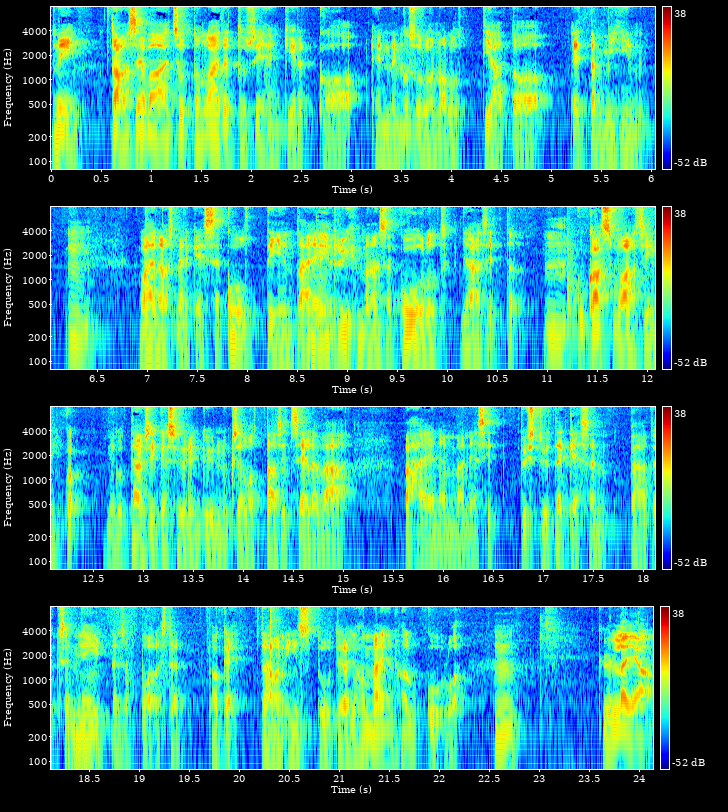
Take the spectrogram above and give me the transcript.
niin, tämä on se vaan, että sut on laitettu siihen kirkkoon ennen kuin mm. sulla on ollut tietoa, että mihin Mm. lainausmerkeissä kulttiin tai Niin. niin. ryhmään sä kuulut. Ja sitten Mm. kun kasvaa siinä niin kuin täysikäisyyden kynnyksellä, ottaa sitten selvää vähän enemmän ja sitten pystyy tekemään sen päätöksen niin. Niin. Itsensä puolesta, että okei, tämä on instituutio, johon mä en halua kuulua. Mm. Kyllä, ja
